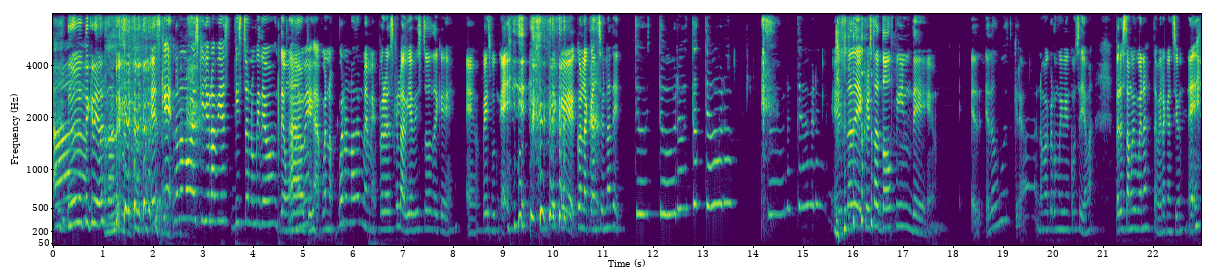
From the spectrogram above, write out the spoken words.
Ah, No, no te creas. Es que, no, no, no, es que yo lo había visto en un video de un Ah, meme. ah, bueno, bueno, no de un meme, pero es que lo había visto de que en Facebook, eh, de que con la canción de tu, tu. Es la de Crystal Dolphin de Edelwood, creo. No me acuerdo muy bien cómo se llama. Pero está muy buena también la canción. Eh,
